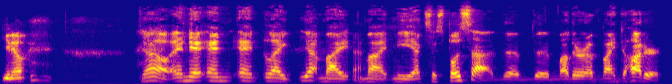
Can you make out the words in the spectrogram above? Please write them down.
you know. No, and and and like yeah, my my mi ex esposa, the the mother of my daughter,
